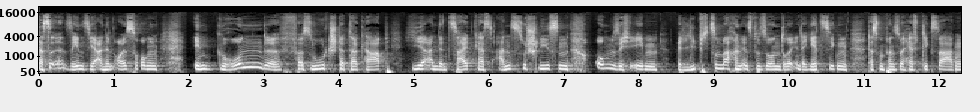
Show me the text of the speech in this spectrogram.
das äh, sehen Sie an den Äußerungen. Im Grunde versucht Stetter Karp hier an den Zeitgeist anzuschließen, um sich eben beliebt zu machen, insbesondere in der jetzigen, das muss man so heftig sagen,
